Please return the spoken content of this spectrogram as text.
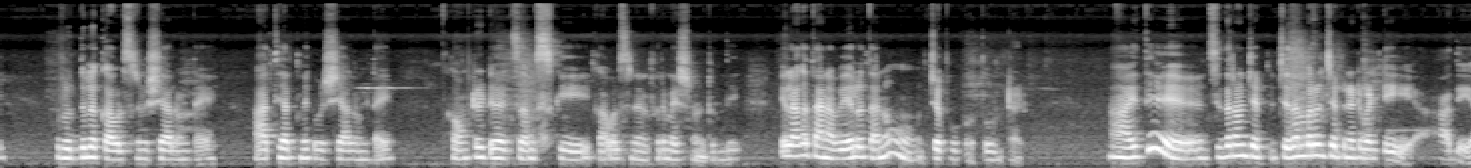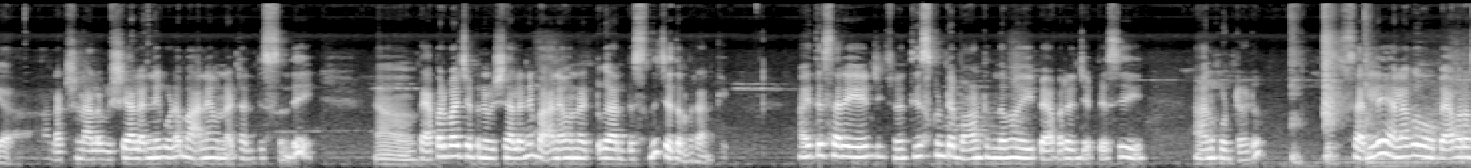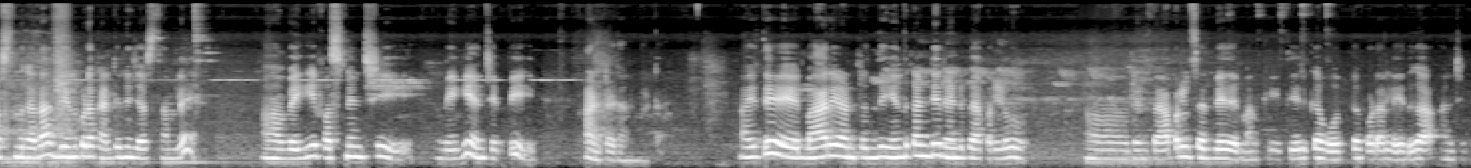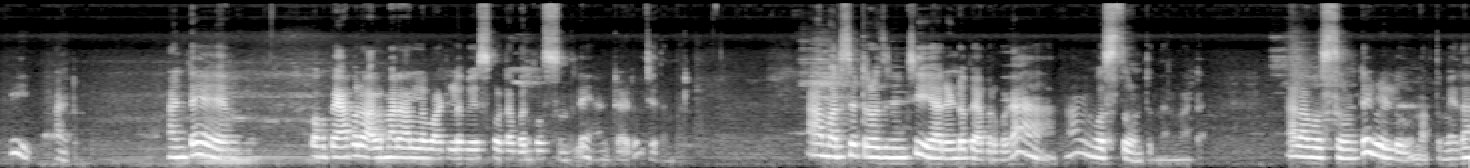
వృద్ధులకు కావాల్సిన విషయాలు ఉంటాయి. ఆధ్యాత్మిక విషయాలు ఉంటాయి. కాంపిటేటివ్ ఎగ్జామ్స్కి కావాల్సిన ఇన్ఫర్మేషన్ ఉంటుంది. ఇలాగ తన వేలు తను చెప్పుకుపోతూ ఉంటాడు. అయితే చిదరం చెప్పి చిదంబరం చెప్పినటువంటి అది లక్షణాల విషయాలన్నీ కూడా బాగానే ఉన్నట్టు అనిపిస్తుంది. పేపర్ బాయ్ చెప్పిన విషయాలన్నీ బాగానే ఉన్నట్టుగా అనిపిస్తుంది చిదంబరానికి. అయితే సరే ఏంటి తీసుకుంటే బాగుంటుందేమో ఈ పేపర్ అని చెప్పేసి అనుకుంటాడు. సర్లే ఎలాగో పేపర్ వస్తుంది కదా దీన్ని కూడా కంటిన్యూ చేస్తాంలే వెయ్యి ఫస్ట్ నుంచి వెయ్యి అని చెప్పి అంటాడనమాట. అయితే భార్య అంటుంది ఎందుకంటే రెండు పేపర్లు? రెండు పేపర్లు చదివే మనకి తీరిక ఓపిక కూడా లేదుగా అని చెప్పి అంటుంది. అంటే ఒక పేపర్ అల్మరాల్లో వాటిలో వేసుకోవటం పనికి వస్తుందిలే అంటాడు చిదంబరం. ఆ మరుసటి రోజు నుంచి ఆ రెండో పేపర్ కూడా వస్తూ ఉంటుందన్నమాట. అలా వస్తూ ఉంటే వీళ్ళు మొత్తం మీద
